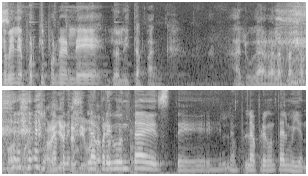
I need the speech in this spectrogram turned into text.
Emilia, ¿por qué ponerle Lolita Punk al lugar, a la plataforma? Ahora la, ya pre- la la pregunta plataforma. este la, la pregunta del millón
